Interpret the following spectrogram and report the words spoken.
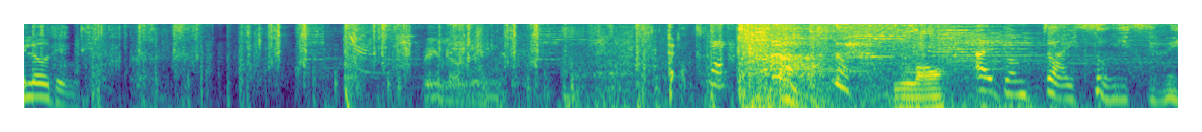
Reloading. Reloading. lol. I don't die so easily.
